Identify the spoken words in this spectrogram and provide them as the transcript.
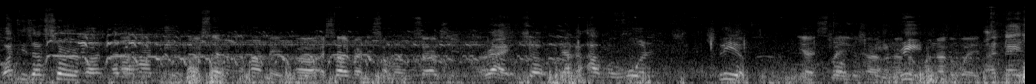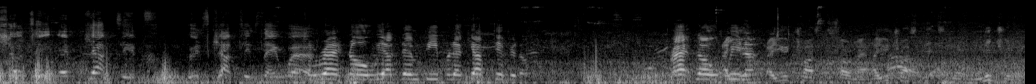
what is a servant and a handmaid? A servant and handmaid. Uh, a servant is someone who serves you. Right. So we are going to have a one slave. Yeah, slave. So Uh, another, another way. And they shall take them captives, whose captives they So were. right now we have them people that captive, you know. Right now Are we you, not. are you trans sorry man, are you translating it literally?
